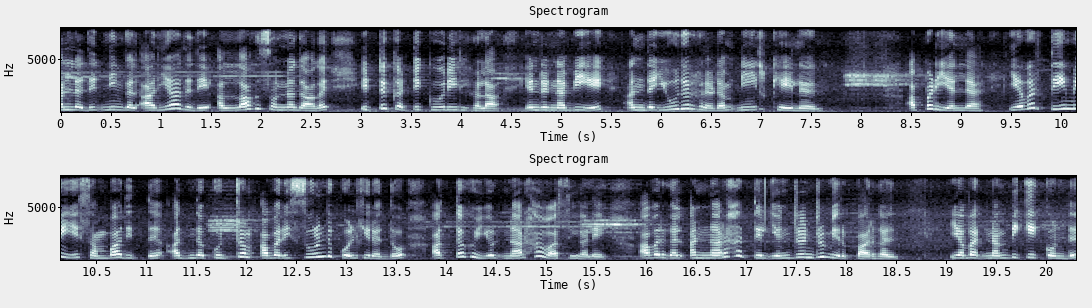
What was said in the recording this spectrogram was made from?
அல்லது நீங்கள் அறியாததே அல்லாஹ் சொன்னதாக இட்டுக்கட்டி கூறீர்களா என்ற நபியே அந்த யூதர்களிடம் நீர் கேளு. அப்படியல்ல. எவர் தீமையை சம்பாதித்து அந்த குற்றம் அவரை சூழ்ந்து கொள்கிறதோ அத்தகையோர் நரகவாசிகளே. அவர்கள் அந்நரகத்தில் என்றென்றும் இருப்பார்கள். எவர் நம்பிக்கை கொண்டு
